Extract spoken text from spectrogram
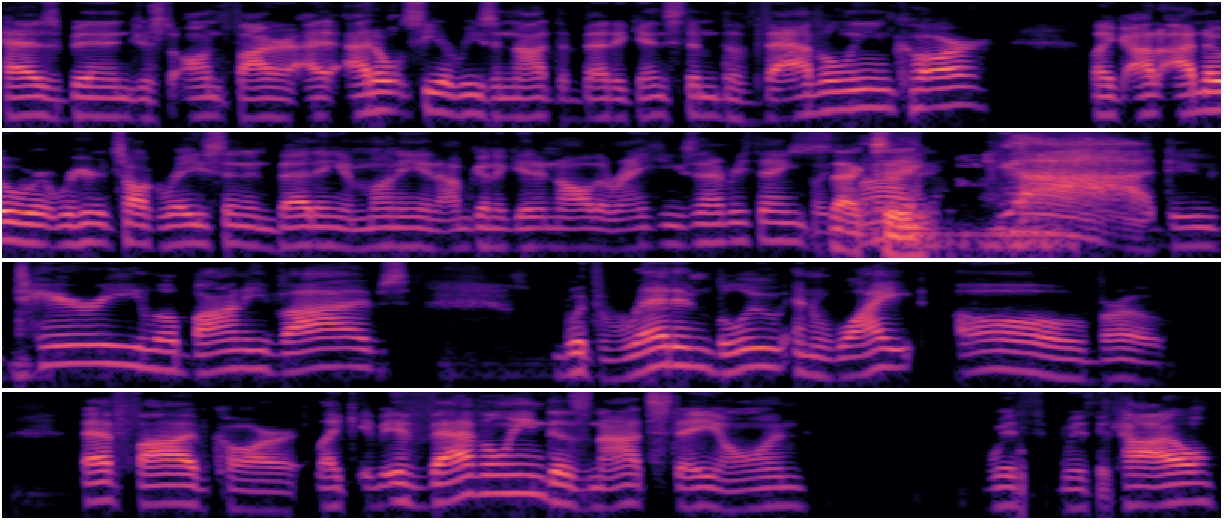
has been just on fire. I, I don't see a reason not to bet against him. The Valvoline car, like I, I know we're, we're here to talk racing and betting and money, and I'm gonna get in all the rankings and everything. But Sexy. my God, dude, Terry Labonte vibes with red and blue and white. Oh, bro, that five car. Like if, if Valvoline does not stay on with with Kyle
